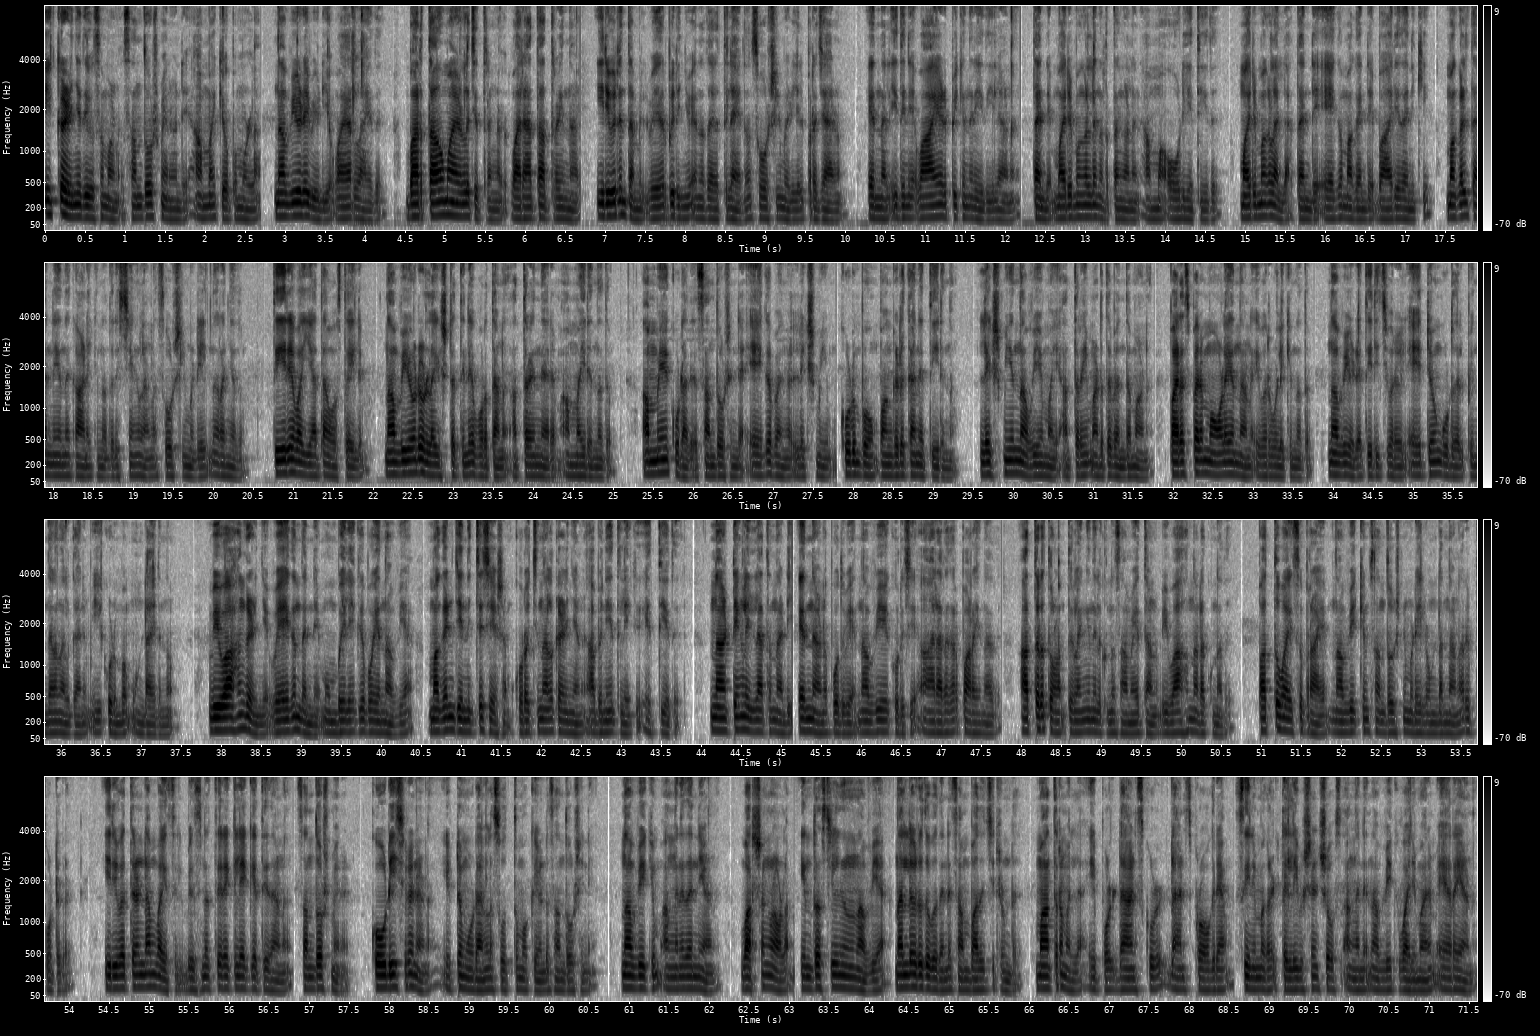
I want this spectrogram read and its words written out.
ഇക്കഴിഞ്ഞ ദിവസമാണ് സന്തോഷ് മേനോന്റെ അമ്മയ്ക്കൊപ്പമുള്ള നവ്യയുടെ വീഡിയോ വൈറലായത്. ഭർത്താവുമായുള്ള ചിത്രങ്ങൾ വരാത്ത അത്രയും നാൾ ഇരുവരും തമ്മിൽ വേർപിരിഞ്ഞു എന്ന തരത്തിലായിരുന്നു സോഷ്യൽ മീഡിയയിൽ പ്രചാരണം. എന്നാൽ ഇതിനെ വായടുപ്പിക്കുന്ന രീതിയിലാണ് തന്റെ മരുമകളുടെ നൃത്തം കാണാൻ അമ്മ ഓടിയെത്തിയത്. മരുമകളല്ല തന്റെ ഏക മകന്റെ ഭാര്യ തനിക്ക് മകൾ തന്നെയെന്ന് കാണിക്കുന്ന ദൃശ്യങ്ങളാണ് സോഷ്യൽ മീഡിയയിൽ നിറഞ്ഞതും. തീരെ വയ്യാത്ത അവസ്ഥയിലും നവ്യയോടുള്ള ഇഷ്ടത്തിന്റെ പുറത്താണ് അത്രയും നേരം അമ്മ ഇരുന്നതും. അമ്മയെ കൂടാതെ സന്തോഷിന്റെ ഏക പെങ്ങൾ ലക്ഷ്മിയും കുടുംബവും പങ്കെടുക്കാനെത്തിയിരുന്നു. ലക്ഷ്മിയും നവ്യയുമായി അത്രയും അടുത്ത ബന്ധമാണ്. പരസ്പരം മോളെ എന്നാണ് ഇവർ വിളിക്കുന്നത്. നവ്യയുടെ തിരിച്ചുവരവിൽ ഏറ്റവും കൂടുതൽ പിന്തുണ നൽകാനും ഈ കുടുംബം ഉണ്ടായിരുന്നു. വിവാഹം കഴിഞ്ഞ് വേഗം തന്നെ മുംബൈയിലേക്ക് പോയ നവ്യ മകൻ ജനിച്ച ശേഷം കുറച്ചുനാൾ കഴിഞ്ഞാണ് അഭിനയത്തിലേക്ക് എത്തിയത്. നാട്യങ്ങളില്ലാത്ത നടി എന്നാണ് പൊതുവെ നവ്യയെക്കുറിച്ച് ആരാധകർ പറയുന്നത്. അത്രത്തോളം തിളങ്ങി നിൽക്കുന്ന സമയത്താണ് വിവാഹം നടക്കുന്നത്. പത്ത് വയസ്സ് പ്രായം നവ്യയ്ക്കും സന്തോഷിനുമിടയിൽ ഉണ്ടെന്നാണ് റിപ്പോർട്ടുകൾ. ഇരുപത്തിരണ്ടാം വയസ്സിൽ ബിസിനസ് തിരക്കിലേക്ക് എത്തിയതാണ് സന്തോഷ് മേനോൻ. കോടീശ്വരനാണ്. ഇട്ട് മൂടാനുള്ള സ്വത്തുമൊക്കെയുണ്ട് സന്തോഷിന്. നവ്യയ്ക്കും അങ്ങനെ തന്നെയാണ്. വർഷങ്ങളോളം ഇൻഡസ്ട്രിയിൽ നിന്ന് നവ്യ നല്ലൊരു തുക തന്നെ സമ്പാദിച്ചിട്ടുണ്ട്. മാത്രമല്ല ഇപ്പോൾ ഡാൻസ് സ്കൂൾ ഡാൻസ് പ്രോഗ്രാം സിനിമകൾ ടെലിവിഷൻ ഷോസ് അങ്ങനെ നവ്യയ്ക്ക് വരുമാനം ഏറെയാണ്.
